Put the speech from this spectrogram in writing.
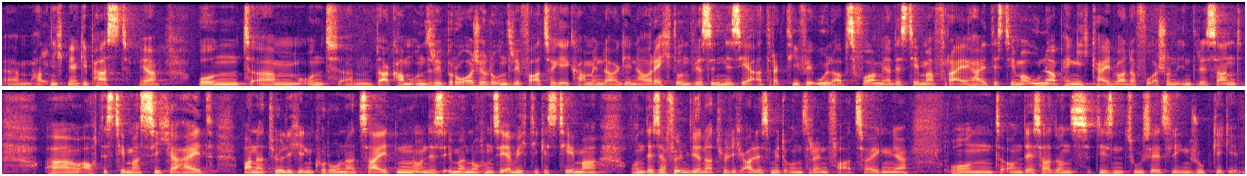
ähm, hat nicht mehr gepasst. Ja. Und, ähm, und ähm, da kam unsere Branche oder unsere Fahrzeuge kamen da genau recht. Und wir sind eine sehr attraktive Urlaubsform. Ja, das Thema Freiheit, das Thema Unabhängigkeit war davor schon interessant. Äh, auch das Thema Sicherheit war natürlich in Corona-Zeiten und ist immer noch ein sehr wichtiges Thema. Und das erfüllen wir natürlich alles mit unseren Fahrzeugen. Ja. Und, und das hat uns diesen zusätzlichen Schub gegeben.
